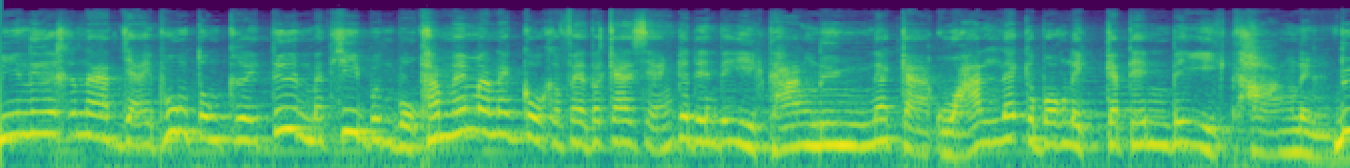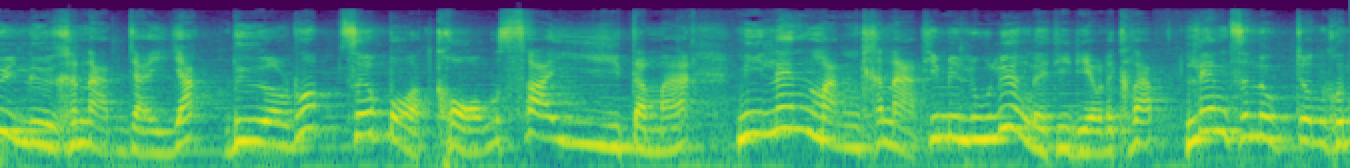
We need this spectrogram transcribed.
มีเรือขนาดใหญ่พุ่งตรงเกยตื้นมาที่บนบกทำให้มานาโกะกับแฟนประกายแสงกระเด็นไปอีกทางหนึ่งหน้ากากหวานและกระบองเหล็กกระเด็นไปอีกทางหนึ่ง ด้วยเรือขนาดใหญ่ยักษ์เรือรบเซิร์ฟบอร์ดของไซตามะ มีเล่นมันขนาดที่ไม่รู้เรื่องเลยทีเดียวนะครับ เล่นสนุกจนคน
